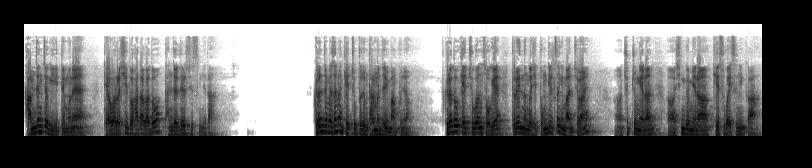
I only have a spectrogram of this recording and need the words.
감정적이기 때문에 대화를 시도하다가도 단절될 수 있습니다. 그런 점에서는 개축도 좀 닮은 점이 많군요. 그래도 개축은 속에 들어있는 것이 동질성이 많죠. 어, 축 중에는 어, 신금이나 개수가 있으니까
